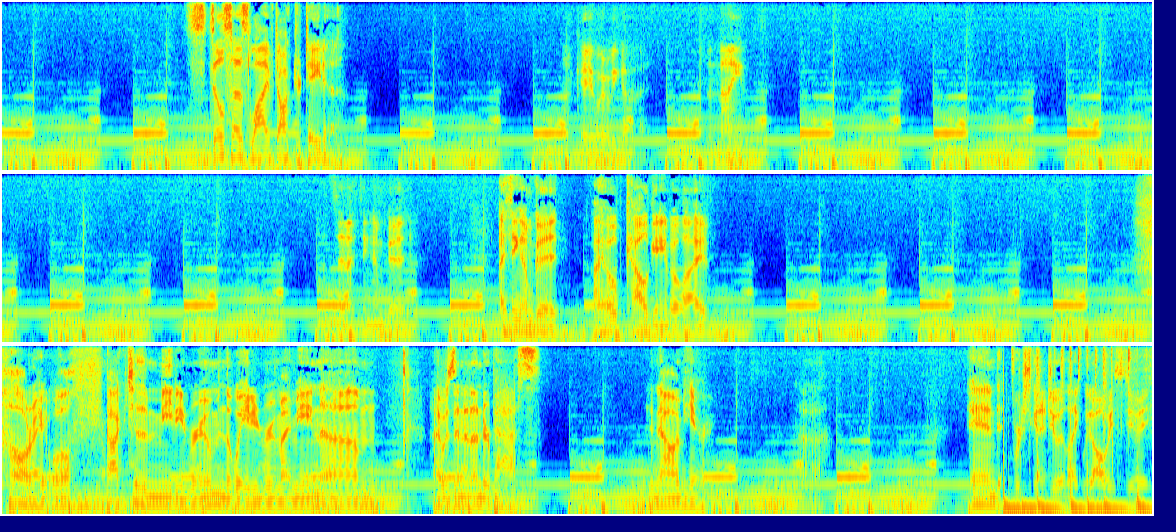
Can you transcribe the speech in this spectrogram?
Still says live Doctor Data. Okay, do we got? The ninth. That's it. I think I'm good. I think I'm good. I hope Cal Game go live. Right. Well, back to the meeting room in the waiting room. I mean, um, I was in an underpass, and now I'm here. Uh, and we're just gonna do it like we always do it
